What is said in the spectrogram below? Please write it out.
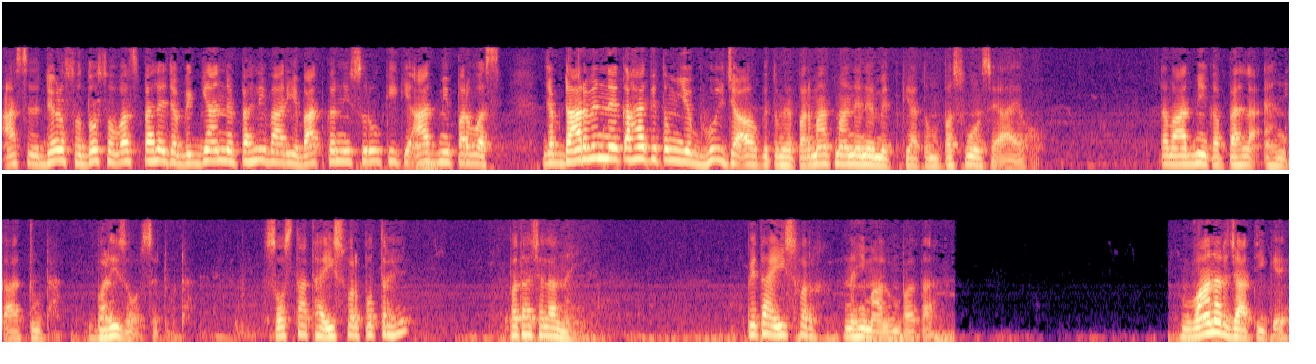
आज से डेढ़ सौ, दो सौ वर्ष पहले जब विज्ञान ने पहली बार यह बात करनी शुरू की कि आदमी परवश जब डार्विन ने कहा कि तुम ये भूल जाओ कि तुम्हें परमात्मा ने निर्मित किया, तुम पशुओं से आए हो, तब आदमी का पहला अहंकार टूटा, बड़ी ज़ोर से टूटा। सोचता था ईश्वर पुत्र है, पता चला नहीं। पिता ईश्वर नहीं मालूम पड़ता। वानर जाति के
